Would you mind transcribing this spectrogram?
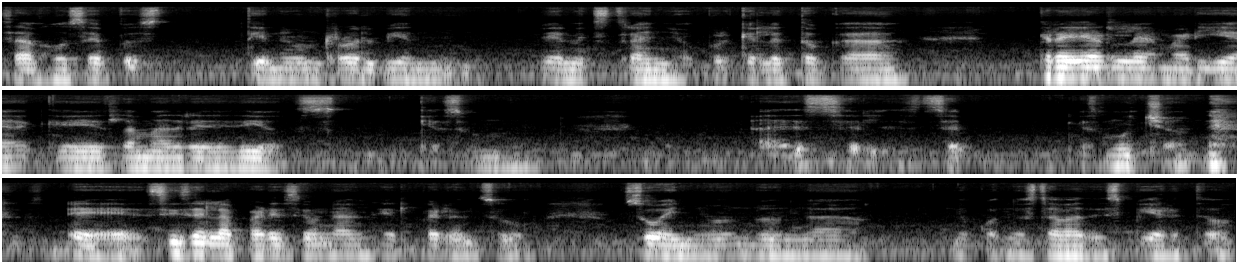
San José pues tiene un rol bien, bien extraño porque le toca creerle a María que es la Madre de Dios, que es un... es, mucho. eh, sí se le aparece un ángel, pero en su sueño, no, la, no cuando estaba despierto.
